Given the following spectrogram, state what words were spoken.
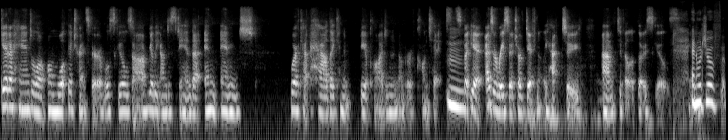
get a handle on, on what their transferable skills are, really understand that and, and work out how they can be applied in a number of contexts. Mm. But yeah, as a researcher, I've definitely had to um, develop those skills. Yeah. And would you have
